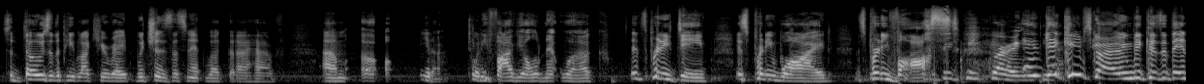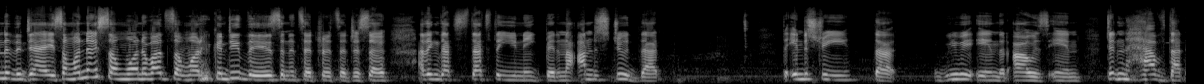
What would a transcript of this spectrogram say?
so those are the people i curate which is this network that i have um, uh, uh you know 25 year old network. It's pretty deep, it's pretty wide, it's pretty vast. It keeps growing. It, yeah. it, keeps growing because at the end of the day, someone knows someone about someone who can do this and etc. etc. So I think that's that's the unique bit. And I understood that the industry that we were in, that I was in, didn't have that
